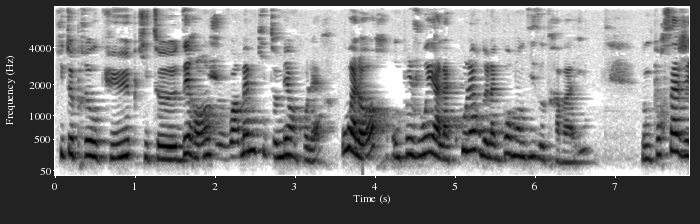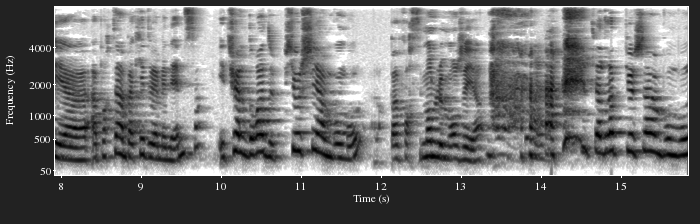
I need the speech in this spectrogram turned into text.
qui te préoccupe, qui te dérange, voire même qui te met en colère. Ou alors, on peut jouer à la couleur de la gourmandise au travail. Donc pour ça, j'ai euh, apporté un paquet de M&M's et tu as le droit de piocher un bonbon. Alors pas forcément de le manger, hein. tu as le droit de piocher un bonbon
